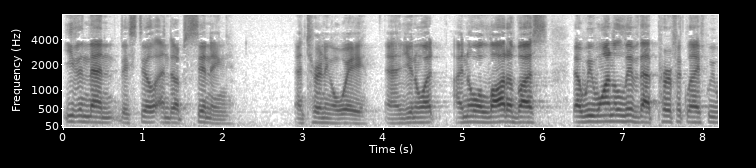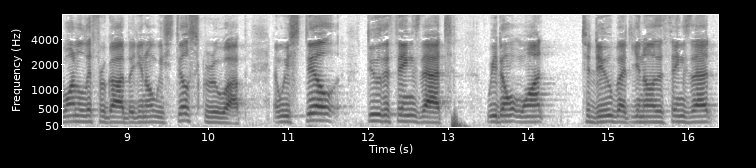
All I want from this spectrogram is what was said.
even then, they still end up sinning and turning away. And you know what? I know a lot of us that we want to live that perfect life. We want to live for God, but you know, we still screw up. And we still do the things that we don't want to do, but you know, the things that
